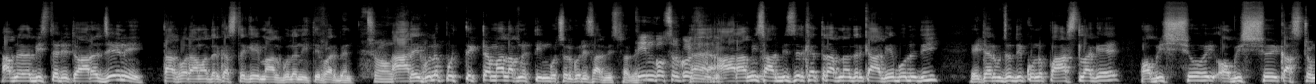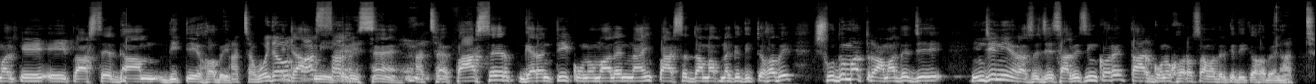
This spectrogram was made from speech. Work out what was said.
আপনারা বিস্তারিত আরও জেনে তারপর আমাদের কাছ থেকে এই মালগুলো নিতে পারবেন। আর এগুলো প্রত্যেকটা মাল আপনি তিন বছর করে সার্ভিস পাবেন। তিন বছর করে হ্যাঁ আর আমি সার্ভিসের ক্ষেত্রে আপনাদেরকে আগে বলে দিই এটার যদি কোনো পার্টস লাগে অবশ্যই অবশ্যই কাস্টমারকে এই পার্টসের দাম দিতে হবে। আচ্ছা, হ্যাঁ। হ্যাঁ আচ্ছা। হ্যাঁ পার্টসের গ্যারান্টি কোনো মালের নাই পার্টসের দাম আপনাকে দিতে হবে। শুধুমাত্র আমাদের যে ইঞ্জিনিয়ার আছে যে সার্ভিসিং করে তার কোনো খরচ আমাদেরকে দিতে হবে না। আচ্ছা।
